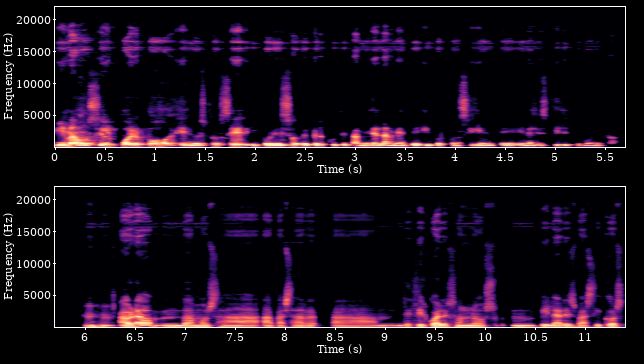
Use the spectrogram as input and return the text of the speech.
mimamos el cuerpo en nuestro ser y por eso repercute también en la mente y por consiguiente en el espíritu, Mónica. Ahora mm, vamos a, pasar a mm, decir cuáles son los mm, pilares básicos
